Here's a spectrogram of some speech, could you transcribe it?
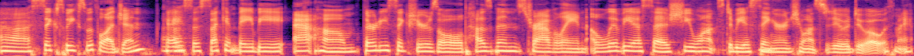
uh, six weeks with Legend. Okay. Uh-huh. So, second baby at home, 36 years old, husband's traveling. Olivia says she wants to be a singer and she wants to do a duo with my,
